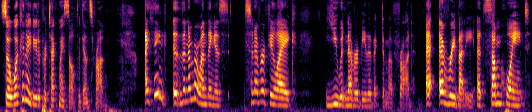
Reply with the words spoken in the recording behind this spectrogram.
so, what can I do to protect myself against fraud? I think uh, the number one thing is to never feel like you would never be the victim of fraud. Everybody at some point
